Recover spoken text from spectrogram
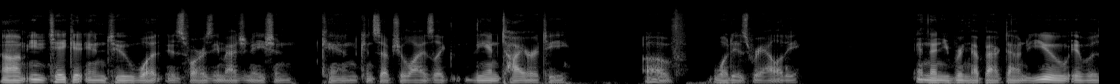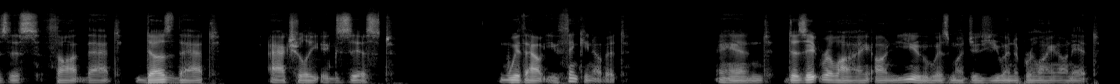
Um, and you take it into what, as far as the imagination can conceptualize, like the entirety of what is reality. And then you bring that back down to you. It was this thought that does that actually exist without you thinking of it? And does it rely on you as much as you end up relying on it?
